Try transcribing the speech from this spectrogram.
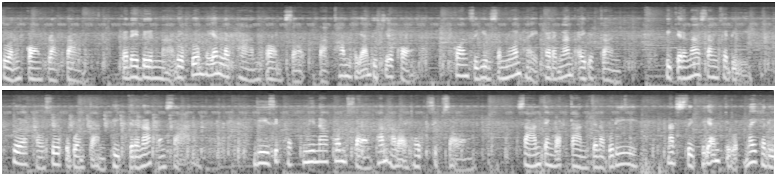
สวนกองปราบปรามก็ได้เดินหน้ารวบรวมพยานหลักฐานพร้อมสอบปากคำพยานที่เกี่ยวของก่อนสิยินสำนวนให้พนักงานอายการพิจารณาสั่งคดี เพื่อเขาสู่กระบวนการพิจารณาของศาล26 มีนาคม 2562 ศาลจังหวัดกาญจนบุรี นัดสืบพยานโจทย์ในคดี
